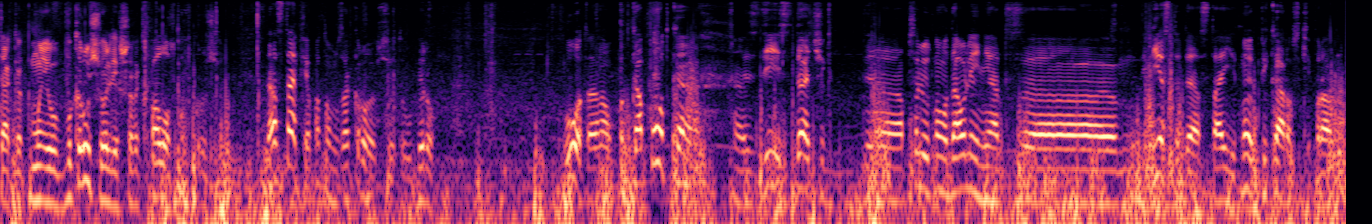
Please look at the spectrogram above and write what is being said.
так как мы его выкручивали, широкополоску вкручивали. Доставь, я потом закрою все это, уберу. Вот она, подкапотка. Здесь датчик э, абсолютного давления от э, Весты, да, стоит. Ну, это пикаровский, правда.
